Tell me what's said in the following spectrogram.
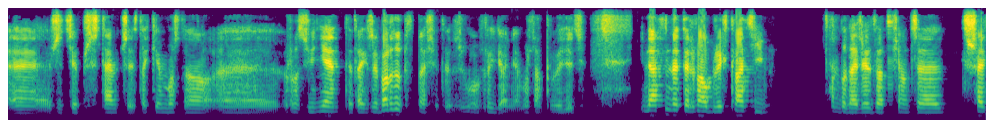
E, życie przestępcze jest takie mocno rozwinięte. Także bardzo trudno się wtedy żyło w regionie, można powiedzieć. I na tym tle też Wałbrzych traci bodajże w 2003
